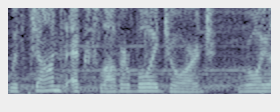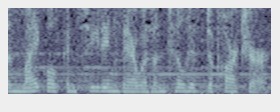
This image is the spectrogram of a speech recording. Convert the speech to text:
with Jon's ex-lover Boy George, Roy and Michael conceding there was until his departure.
